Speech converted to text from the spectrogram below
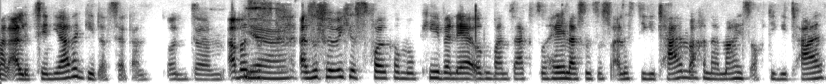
weil alle zehn Jahre geht das ja dann. Und ähm, aber es yeah. ist, also für mich ist vollkommen okay, wenn er irgendwann sagt, so hey, lass uns das alles digital machen, dann mache ich es auch digital.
